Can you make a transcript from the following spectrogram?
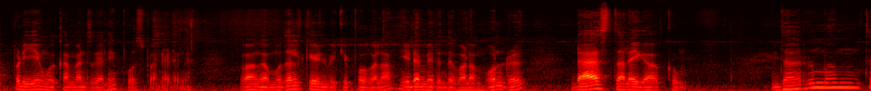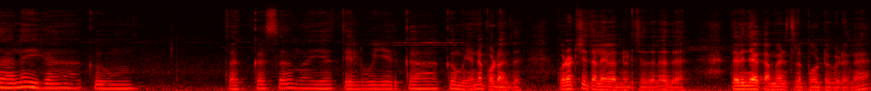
அப்படியே உங்கள் கமெண்ட்ஸ்களையும் போஸ்ட் பண்ணிடுங்க. வாங்க முதல் கேள்விக்கு போகலாம். இடமிருந்து வளம் ஒன்று. டேஸ் தலைகாக்கும் தர்மம் தலை காக்கும். தக்க சமயத்தில் உயிர் காக்கும். என்ன படம் இது? புரட்சி தலைவர் நடித்ததில் அது தெரிஞ்ச கமெண்ட்ஸில் போட்டு விடுங்க.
